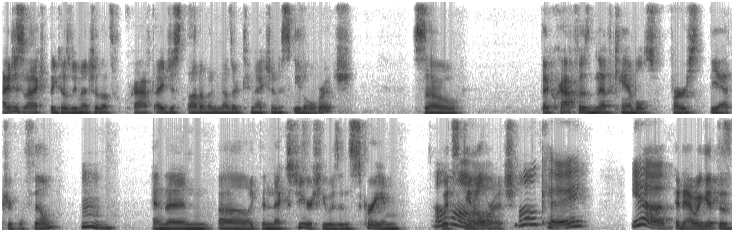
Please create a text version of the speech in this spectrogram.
I just actually because we mentioned that's craft, I just thought of another connection to Skeet Ulrich. So, the craft was Neve Campbell's first theatrical film, Hmm. and then uh, like the next year she was in Scream with Skeet Oh, Ulrich. Okay. Yeah. And now we get this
